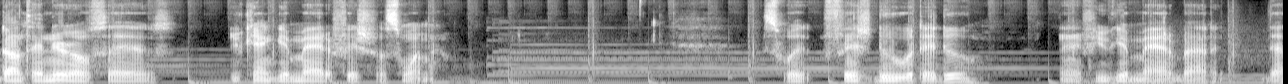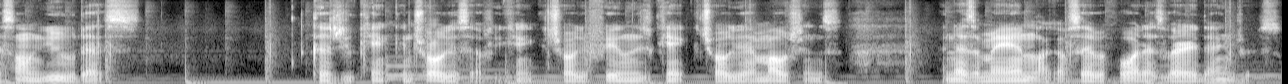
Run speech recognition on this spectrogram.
Dante Nero says, you can't get mad at fish for swimming. That's what fish do what they do. And if you get mad about it, that's on you. That's because you can't control yourself. You can't control your feelings. You can't control your emotions. And as a man, like I've said before, that's very dangerous.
